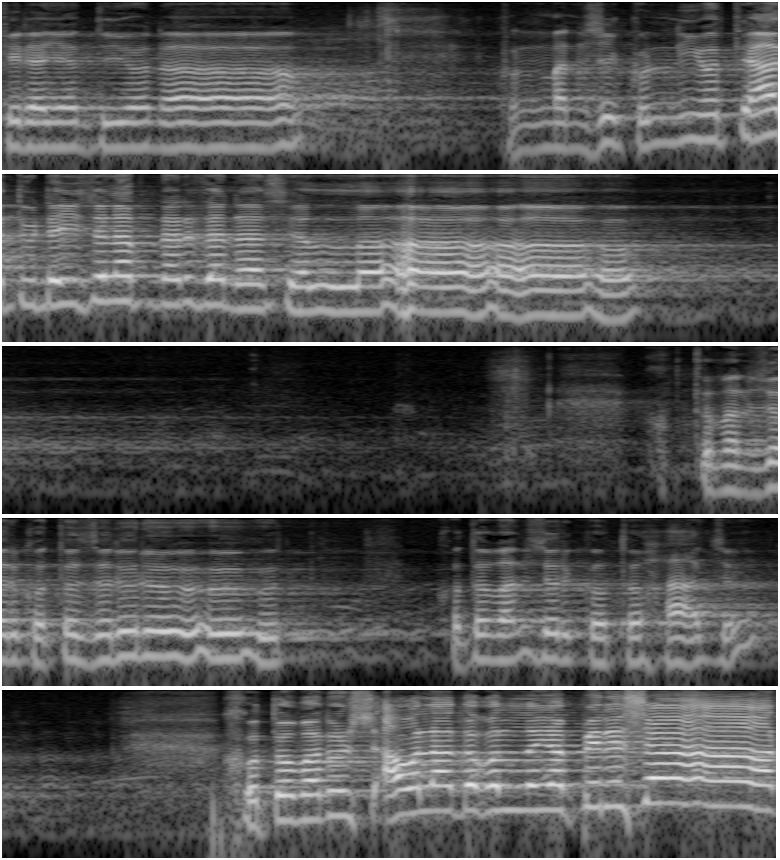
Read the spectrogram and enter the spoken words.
ফিরাইয়া দিও না। কোন মানুষে কোন নিয়তে হাত উঠাইছেন আপনার জানা আছে কত মানুষের কত জরুরত, কত মানুষের কত হাজ কত মানুষ আওলা দখল লইয়া পেরেশান।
